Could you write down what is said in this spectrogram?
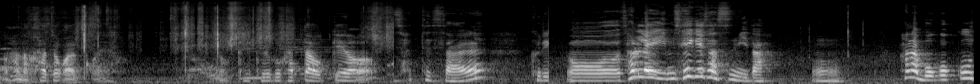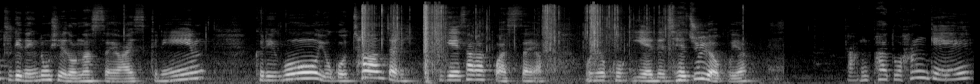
하나 가져갈 거예요. 이렇게 들고 갔다 올게요. 사태살 그리고 어, 설레임 3개 샀습니다. 어, 하나 먹었고 두 개 냉동실에 넣어놨어요. 아이스크림 그리고 요거 천 원짜리 두 개 사갖고 왔어요. 오늘 고기 애들 재주려고요. 양파도 한 개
